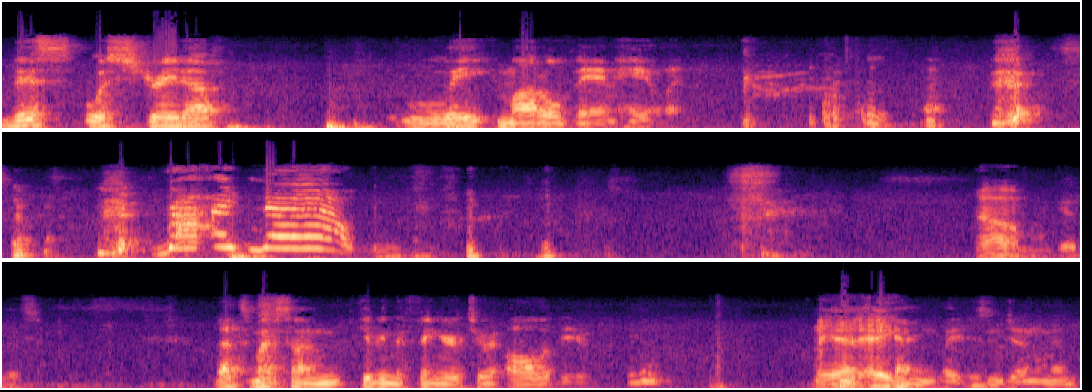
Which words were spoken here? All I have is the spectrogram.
this was straight up late model Van Halen. right now. oh my goodness. That's my son giving the finger to all of you. Yeah, He's hey, 10, ladies and gentlemen.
